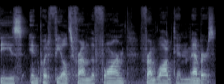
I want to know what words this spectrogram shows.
these input fields from the form from logged in members.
